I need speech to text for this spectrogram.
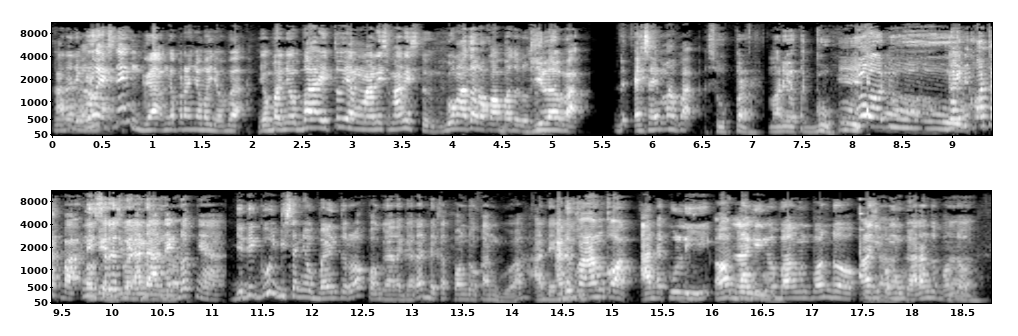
Karena di Lu SD enggak enggak pernah nyoba-nyoba. nyoba-nyoba itu yang manis-manis tuh. Gua nggak tahu rokok apa tuh dulu. Gila pak. SMA pak, super Mario Teguh. Waduh. Enggak ini kocak, Pak. Nih Oke, serius nih ada anekdotnya. Jadi gue bisa nyobain tuh rokok gara-gara dekat pondokan gua ada yang Ada lagi- angkot. ada kuli Aduh. lagi ngebangun pondok, lagi pemugaran tuh pondok. Nah.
